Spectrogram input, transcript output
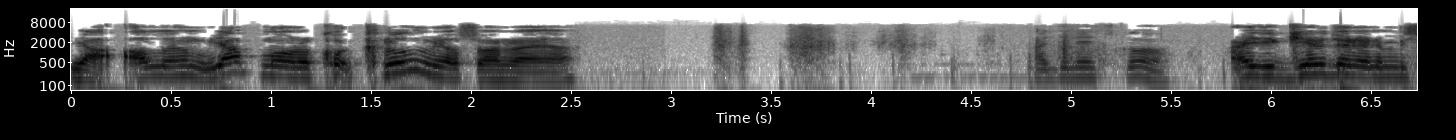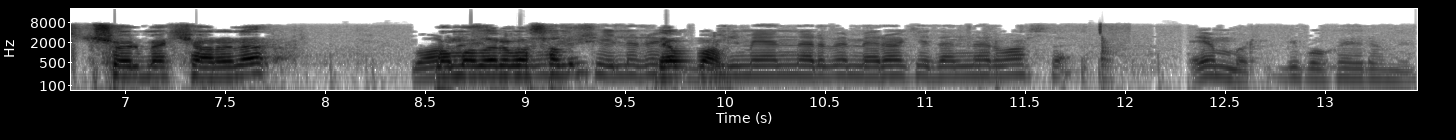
Ya Allah'ım yapma onu ko- kırılmıyor sonra ya. Hadi let's go. Haydi geri dönelim biz çöl mekanına. Bu arada Mamaları şu basalım, Şeyleri devam. bilmeyenler ve merak edenler varsa Ember bir boka yaramıyor.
